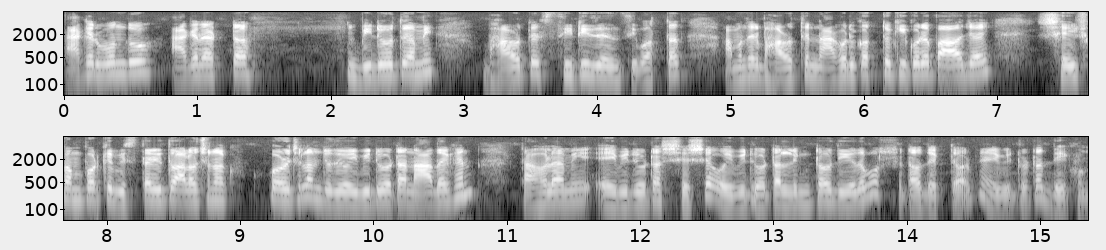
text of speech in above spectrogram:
আগের বন্ধু, আগের একটা ভিডিওতে আমি ভারতের সিটিজেনশিপ অর্থাৎ আমাদের ভারতের নাগরিকত্ব কী করে পাওয়া যায়, সেই সম্পর্কে বিস্তারিত আলোচনা করেছিলাম। যদি ওই ভিডিওটা না দেখেন, তাহলে আমি এই ভিডিওটার শেষে ওই ভিডিওটার লিঙ্কটাও দিয়ে দেবো, সেটাও দেখতে পারবেন। এই ভিডিওটা দেখুন।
